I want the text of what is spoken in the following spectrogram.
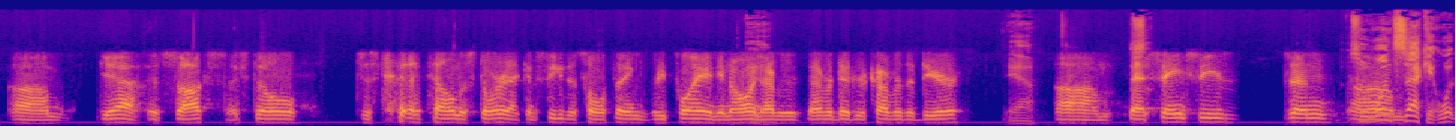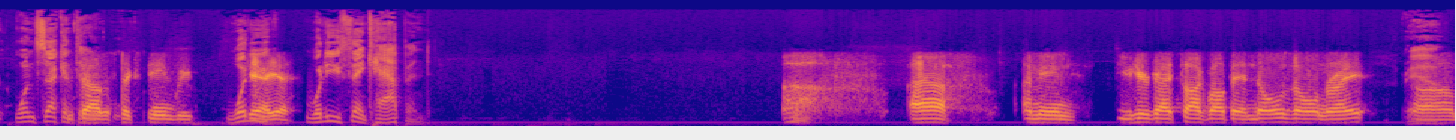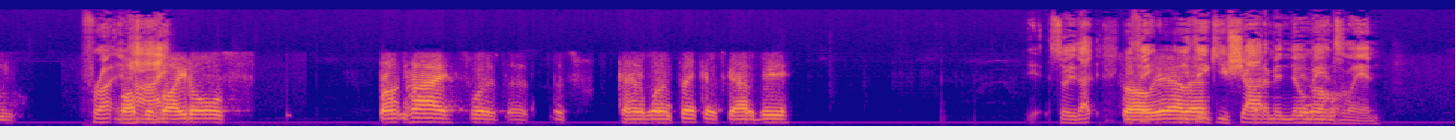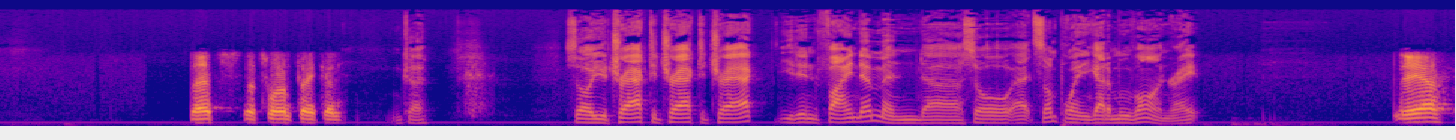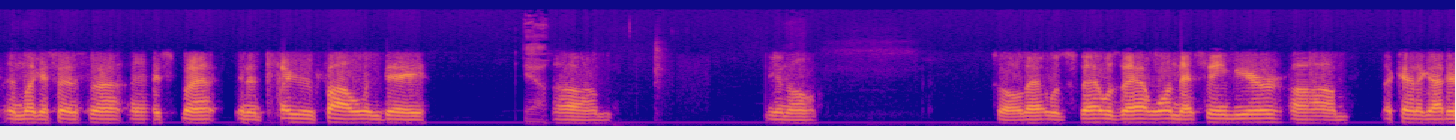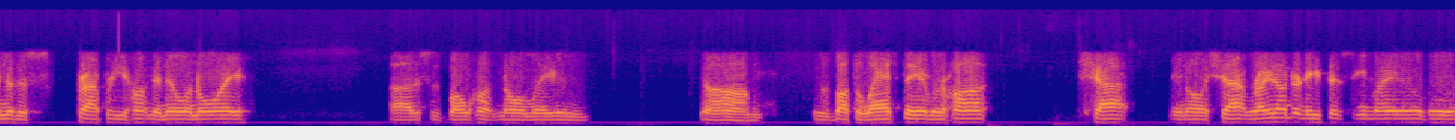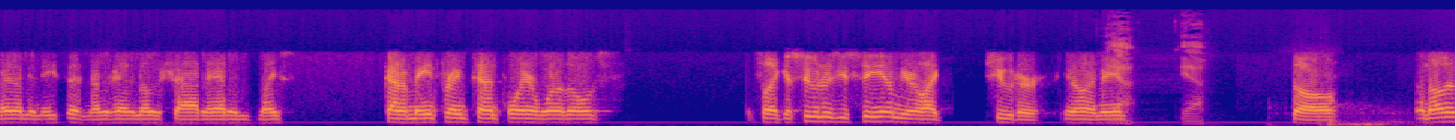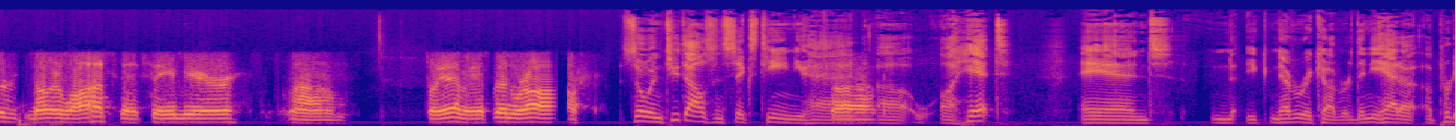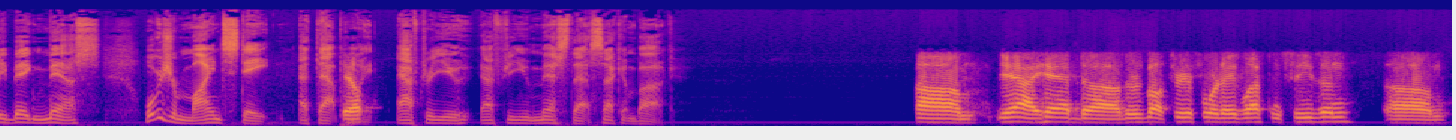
Um, yeah, it sucks. I still just telling the story. I can see this whole thing replaying. You know, I never never did recover the deer. Yeah. Um, that same season. So um, one second, what one second there. 2016. We What do yeah, you yeah. what do you think happened? uh, I mean, you hear guys talk about that no zone, right? Yeah. Um, Front and above high. the vitals, front and high. That's what it, that, that's kind of what I'm thinking. It's got to be. So that you, So, think, yeah, you that- think you shot him in no you know. man's land? That's that's what I'm thinking. Okay. So you tracked and tracked and tracked. You didn't find him, and uh, so at some point you got to move on, right? Yeah, and like I said, it's not. I spent an entire following day. Yeah. Um, you know, so that was that was that one. That same year, um, I kind of got into this property hunting in Illinois. Uh, this is bow hunting only, and um, it was about the last day of our hunt. Shot, you know, I shot right underneath it. Seen my go right underneath it. Never had another shot at him. Nice, kind of mainframe ten pointer. One of those. It's like as soon as you see him, you're like shooter. You know what I mean? Yeah. Yeah. So another another loss that same year. Um, so yeah, man, it's been rough. So in 2016 you had Uh, uh, a hit, and n- you never recovered. Then you had a, a pretty big miss. What was your mind state at that Yep. After you after you missed that second buck? Um, yeah, I had uh, there was about three or four days left in season. Um,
